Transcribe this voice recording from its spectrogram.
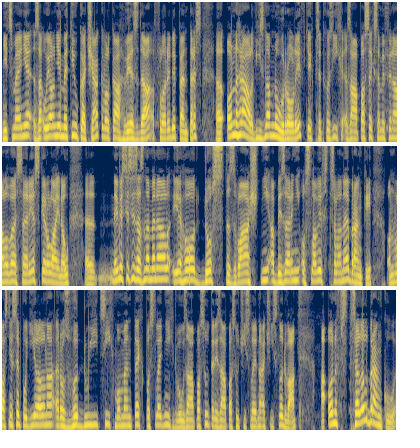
nicméně zaujal mě Matthew Kačak, velká hvězda Floridy Panthers. Eh, on hrál významnou roli v těch předchozích zápasech semifinálové série s Carolinou. Eh, nevím, jestli si zaznamenal jeho dost zvláštní a bizarní oslavy vstřelené branky. On vlastně se podílel na rozhodujících momentech posledních dvou zápasů, tedy zápasu číslo jedna a číslo dva. A on vstřelil branku,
